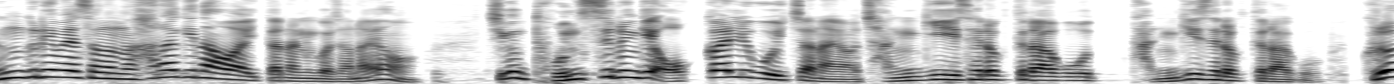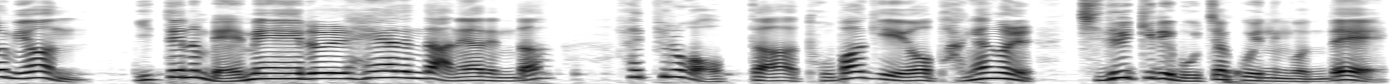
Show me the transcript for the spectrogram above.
작은 그림에서는 하락이 나와 있다는 거잖아요. 지금 돈 쓰는 게 엇갈리고 있잖아요. 장기 세력들하고 단기 세력들하고. 그러면 이때는 매매를 해야 된다 안 해야 된다? 할 필요가 없다. 도박이에요. 방향을 지들끼리 못 잡고 있는 건데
